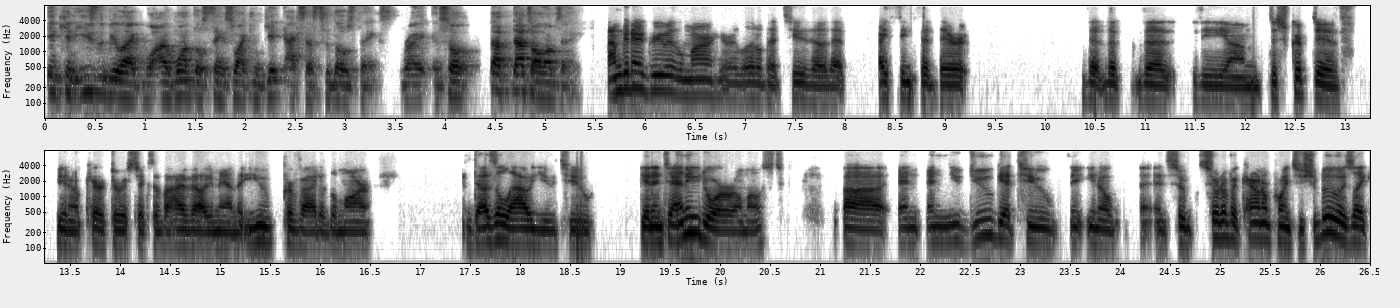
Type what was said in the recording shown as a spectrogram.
it can easily be like, well, I want those things so I can get access to those things, right? And so that that's all I'm saying. I'm going to agree with Lamarr here a little bit too, though. That I think that there, that the the the um, descriptive, you know, characteristics of a high value man that you provided, Lamarr, does allow you to get into any door almost uh, and and you do get to you know and so sort of a counterpoint to Shaboo is like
